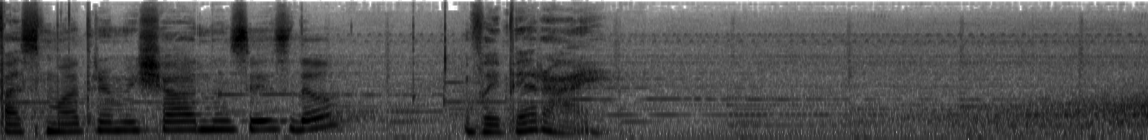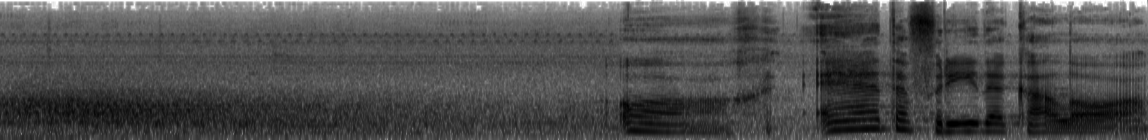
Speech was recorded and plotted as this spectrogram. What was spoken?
посмотрим еще одну звезду? Выбирай. Ох, это Фрида Кало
